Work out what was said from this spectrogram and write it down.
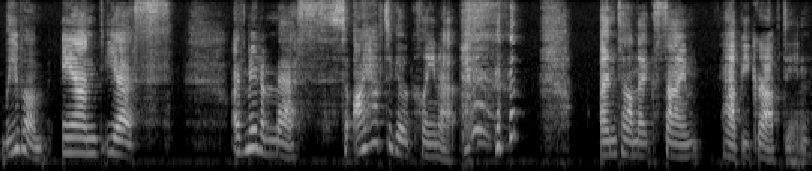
leave them. And yes, I've made a mess, so I have to go clean up. Until next time, happy crafting.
